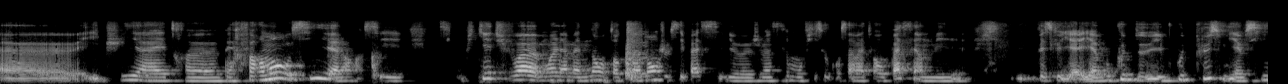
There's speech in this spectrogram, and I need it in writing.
euh, et puis à être euh, performant aussi. Alors, c'est compliqué, tu vois. Moi, là, maintenant, en tant que maman, je ne sais pas si euh, je vais inscrire mon fils au conservatoire ou pas. C'est un de mes... Parce qu'il y, y, a beaucoup de, beaucoup de plus, mais il y a aussi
